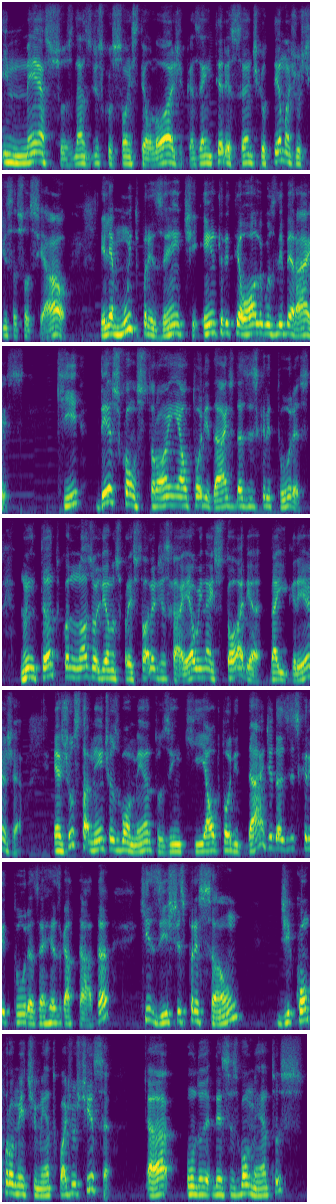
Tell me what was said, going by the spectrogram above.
imersos nas discussões teológicas, é interessante que o tema justiça social, ele é muito presente entre teólogos liberais, que desconstroem a autoridade das escrituras. No entanto, quando nós olhamos para a história de Israel e na história da igreja, é justamente os momentos em que a autoridade das escrituras é resgatada que existe expressão de comprometimento com a justiça. Ah, um desses momentos,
